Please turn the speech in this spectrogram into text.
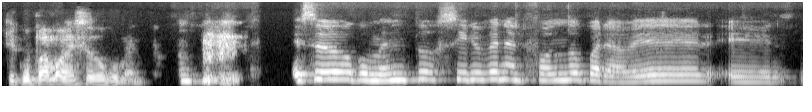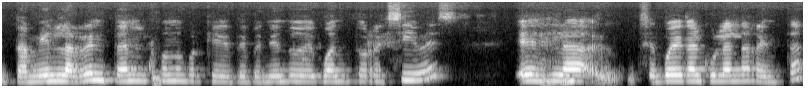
que ocupamos ese documento? Ese documento sirve en el fondo para ver eh, también la renta, en el fondo, porque dependiendo de cuánto recibes, es la, se puede calcular la renta.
